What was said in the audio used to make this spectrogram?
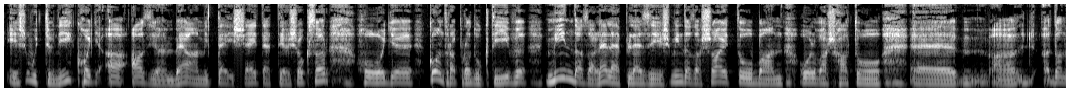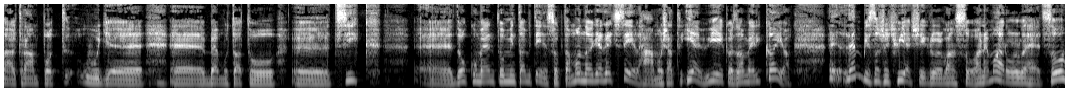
és úgy tűnik, hogy az jön be, amit te is sejtettél sokszor, hogy kontraproduktív mindaz a leleplezés, mindaz a sajtó, sajtóban olvasható a Donald Trumpot úgy bemutató cikk, dokumentum, mint amit én szoktam mondani, hogy ez egy szélhámos. Hát ilyen hülyék az amerikaiak? Nem biztos, hogy hülyeségről van szó, hanem arról lehet szó,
